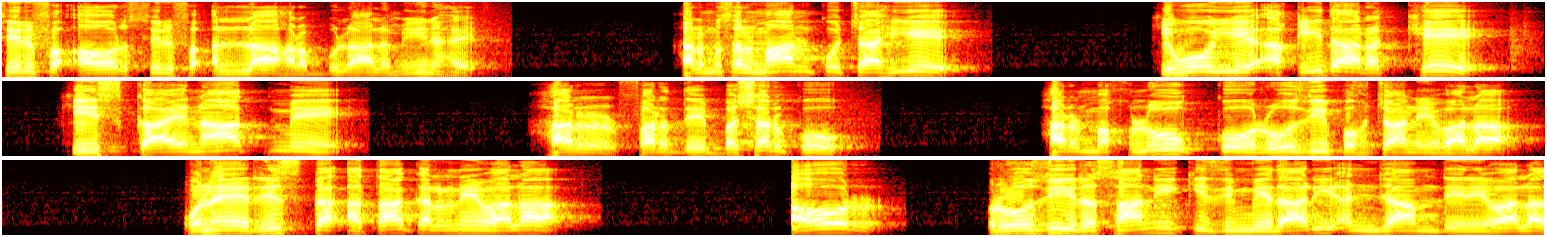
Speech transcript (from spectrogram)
صرف اور صرف اللہ رب العالمین ہے۔ ہر مسلمان کو چاہیے کہ وہ یہ عقیدہ رکھے کہ اس کائنات میں ہر فرد بشر کو، ہر مخلوق کو روزی پہنچانے والا، انہیں رزق عطا کرنے والا اور روزی رسانی کی ذمہ داری انجام دینے والا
